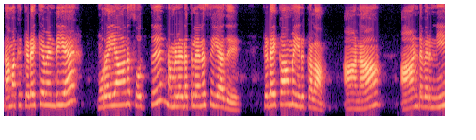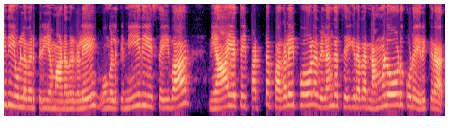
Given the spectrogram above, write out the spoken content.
நமக்கு கிடைக்க வேண்டிய முறையான சொத்து நம்மளிடத்துல என்ன செய்யாது? கிடைக்காம இருக்கலாம். ஆனால் ஆண்டவர் நீதி உள்ளவர் பிரியமானவர்களே உங்களுக்கு நீதியை செய்வார் நியாயத்தை பட்ட பகலை போல விளங்க செய்கிறவர் நம்மளோடு கூட இருக்கிறார்.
